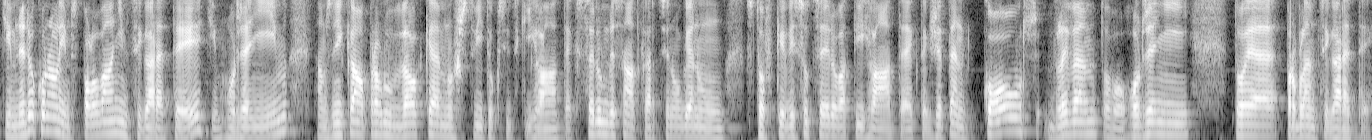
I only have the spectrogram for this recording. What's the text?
tím nedokonalým spalováním cigarety, tím hořením, tam vzniká opravdu velké množství toxických látek. 70 karcinogenů, stovky vysoce jedovatých látek, takže ten kouř vlivem toho hoření, to je problém cigarety.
